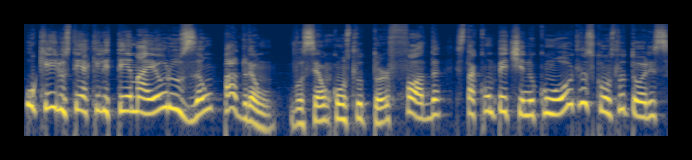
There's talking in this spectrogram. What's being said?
O Kalos tem aquele tema Eurozão padrão. Você é um construtor foda, está competindo com outros construtores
